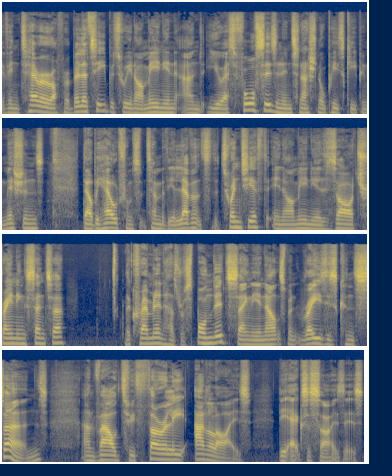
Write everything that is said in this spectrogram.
of interoperability between Armenian and US forces in international peacekeeping missions. They'll be held from September the 11th to the 20th in Armenia's Tsar Training Center. The Kremlin has responded, saying the announcement raises concerns and vowed to thoroughly analyse the exercises.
